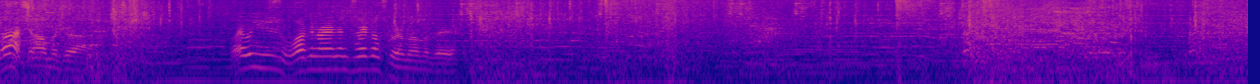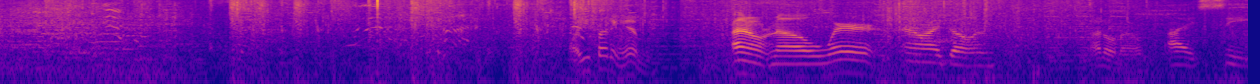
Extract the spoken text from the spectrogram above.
Gosh, Almudron. Why were you just walking around in circles for a moment there? Why are you fighting him? I don't know. Where am I going? I don't know. I see.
